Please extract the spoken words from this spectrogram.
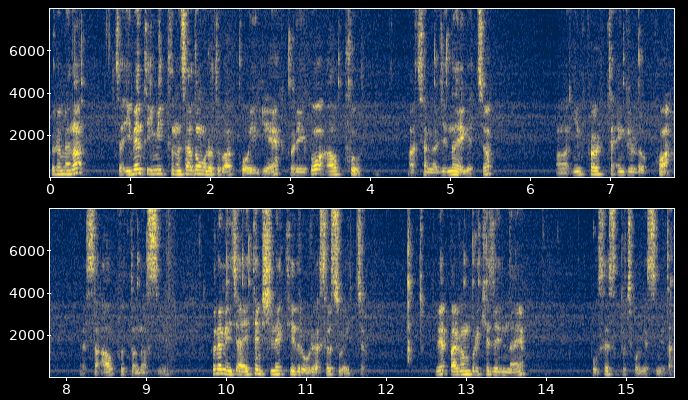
그러면은 자, event emitter는 자동으로 들어왔고 이게 그리고 아웃풋 마찬가지 넣어야겠죠. 어, import angular core 그래서 아웃풋도 넣었습니다. 그러면 이제 아이템 selected를 우리가 쓸 수가 있죠. 왜 빨간불이 켜져 있나요? 복사해서 붙여보겠습니다.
